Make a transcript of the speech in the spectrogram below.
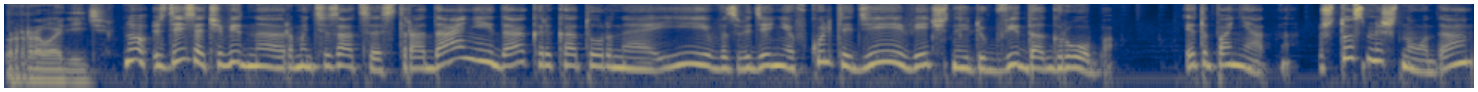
проводить. Ну, здесь, очевидно, романтизация страданий, да, карикатурная, и возведение в культ идеи вечной любви до гроба. Это понятно. Что смешно, да?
